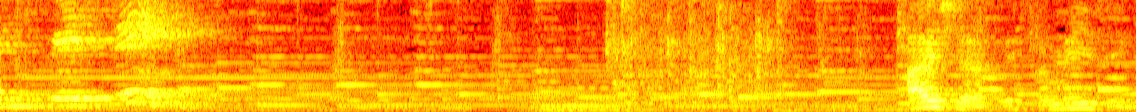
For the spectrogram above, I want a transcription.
I experienced great things. iChef is amazing.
